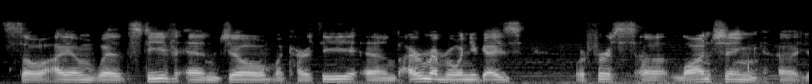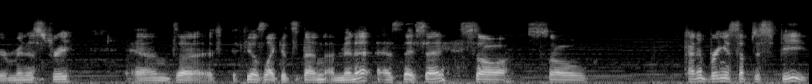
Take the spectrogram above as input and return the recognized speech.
So I am with Steve and Jill McCarthy, and I remember when you guys were first uh, launching uh, your ministry, and uh, it, it, feels like it's been a minute, as they say. So, so kind of bring us up to speed.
